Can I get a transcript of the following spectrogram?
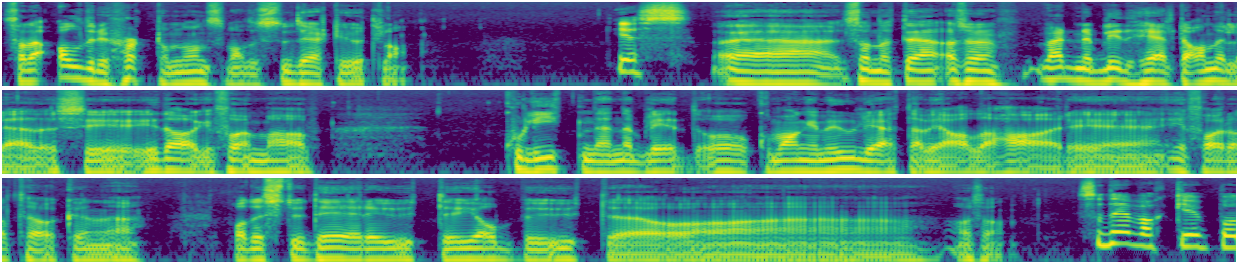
så hadde jeg aldri hørt om noen som hadde studert i utlandet. Yes. Eh, sånn at det, altså, verden er blitt helt annerledes i, i, dag i form av hvor liten den er blitt, og hvor mange muligheter vi alle har i, i forhold til å kunne både studere ute, jobbe ute og, og sånn. Så det var ikke på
